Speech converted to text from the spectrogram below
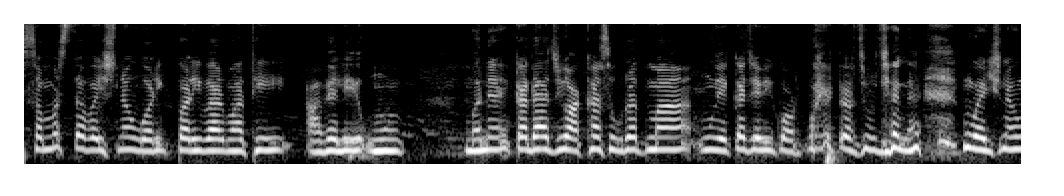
સમસ્ત વૈષ્ણવ વણિક પરિવારમાંથી આવેલી હું, મને કદાચ આખા સુરતમાં હું એક જ એવી કોર્પોરેટર છું છે ને હું વૈષ્ણવ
